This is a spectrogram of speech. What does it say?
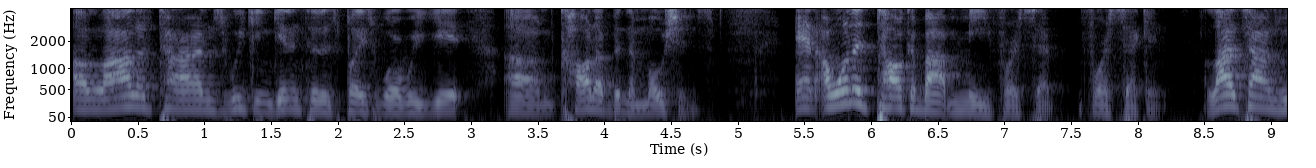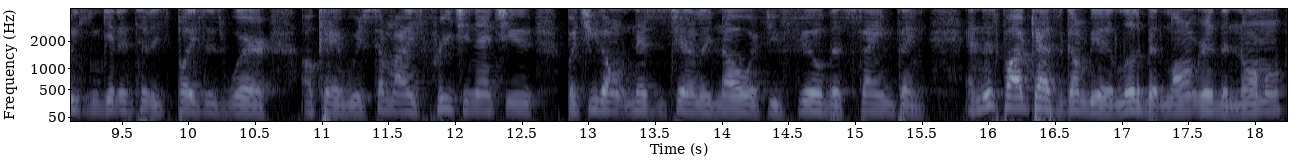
a lot of times we can get into this place where we get um, caught up in the motions. And I want to talk about me for a sec for a second. A lot of times we can get into these places where okay where somebody's preaching at you but you don't necessarily know if you feel the same thing. And this podcast is going to be a little bit longer than normal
